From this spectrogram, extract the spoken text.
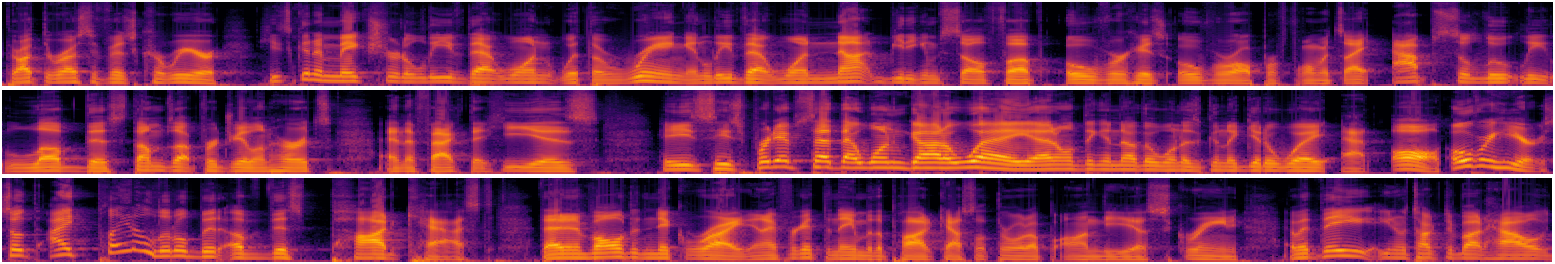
throughout the rest of his career, he's going to make sure to leave that one with a ring and leave that one not beating himself up over his overall performance. I absolutely love this. Thumbs up for Jalen Hurts and the fact that he is He's he's pretty upset that one got away. I don't think another one is going to get away at all. Over here, so I played a little bit of this podcast that involved Nick Wright, and I forget the name of the podcast. I'll throw it up on the uh, screen. But they, you know, talked about how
